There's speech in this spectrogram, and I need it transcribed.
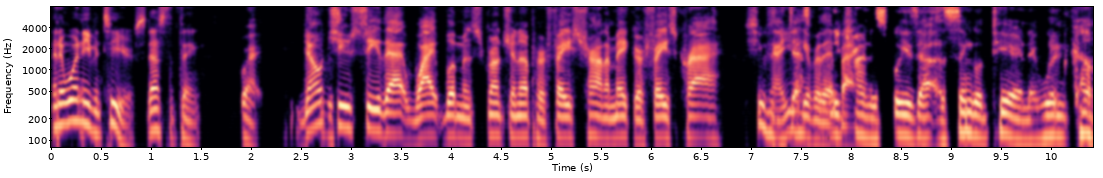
And it wasn't even tears. That's the thing. Right. Don't you see that white woman scrunching up her face, trying to make her face cry? She was Now you give her that desperately back. trying to squeeze out a single tear, and it wouldn't come.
